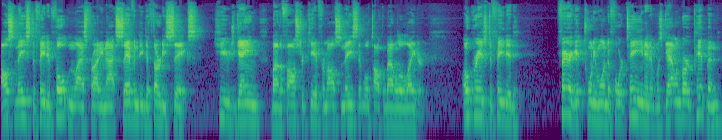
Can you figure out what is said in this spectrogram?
Austin East defeated Fulton last Friday night 70 to 36. Huge game by the foster kid from Austin East that we'll talk about a little later. Oak Ridge defeated Farragut 21 to 14, and it was Gatlinburg Pittman.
